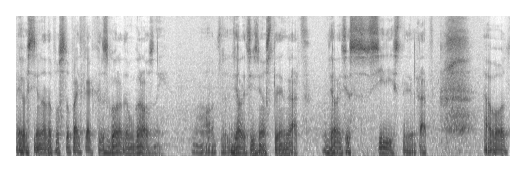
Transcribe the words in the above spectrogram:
Его с ним надо поступать, как с городом Грозный. Вот, делать из него Сталинград, делать из Сирии Сталинград. А вот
